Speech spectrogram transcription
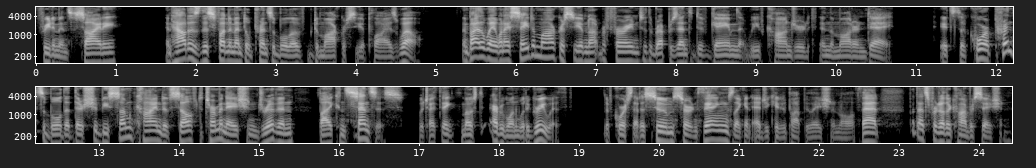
freedom in society, and how does this fundamental principle of democracy apply as well? And by the way, when I say democracy, I'm not referring to the representative game that we've conjured in the modern day. It's the core principle that there should be some kind of self determination driven by consensus, which I think most everyone would agree with. Of course, that assumes certain things like an educated population and all of that, but that's for another conversation.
